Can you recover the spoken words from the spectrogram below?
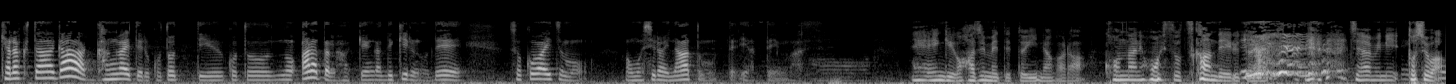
キャラクターが考えてることっていうことの新たな発見ができるのでそこはいつも面白いなと思ってやっています。ね、演技が初めてと言いながら、こんなに本質を掴んでいるという。ちなみに、年は？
